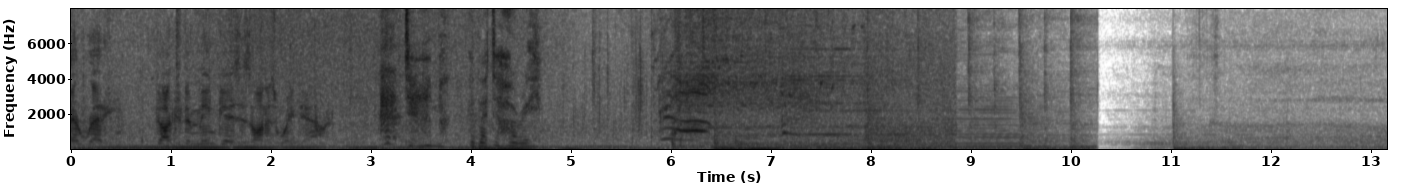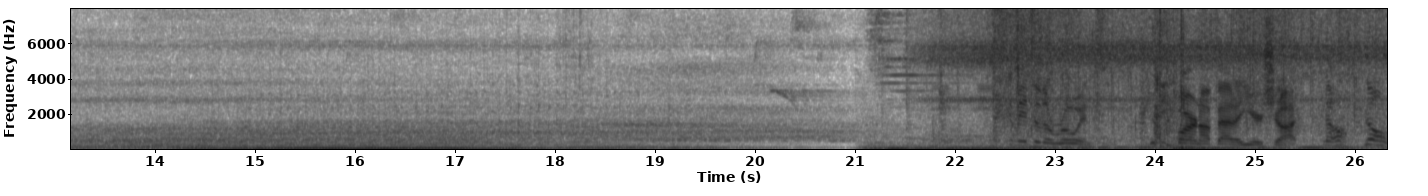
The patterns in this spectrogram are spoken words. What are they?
Get ready. Dr. Dominguez is on his way down. Ah, damn, I better hurry. Take him into the ruins. Should be far enough out of earshot. No, no,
